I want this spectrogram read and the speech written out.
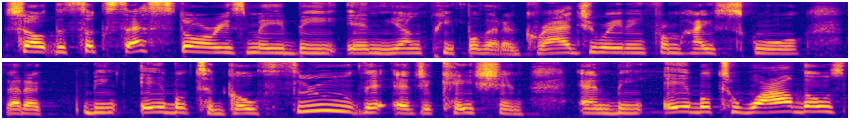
So the success stories may be in young people that are graduating from high school that are being able to go through their education and being able to, while those,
